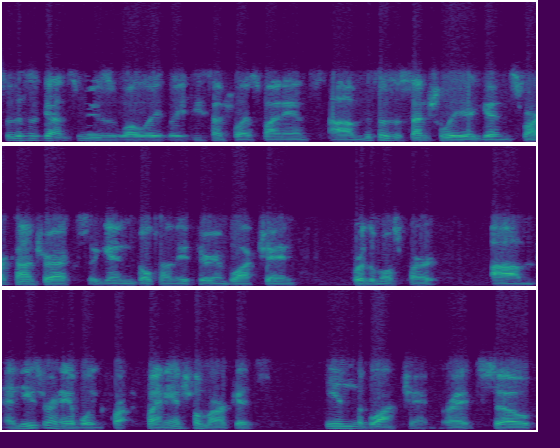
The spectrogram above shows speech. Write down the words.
So this has gotten some news as well lately, decentralized finance. Um, this is essentially, again, smart contracts, again, built on the Ethereum blockchain for the most part. Um, and these are enabling financial markets in the blockchain, right? So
